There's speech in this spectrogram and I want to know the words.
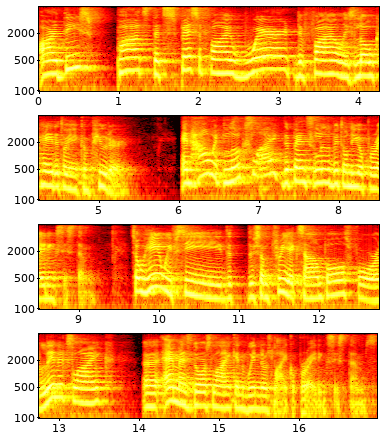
are these paths that specify where the file is located on your computer. And how it looks like depends a little bit on the operating system. So here we see the, there's some three examples for Linux-like, uh, MS-DOS-like and Windows-like operating systems.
